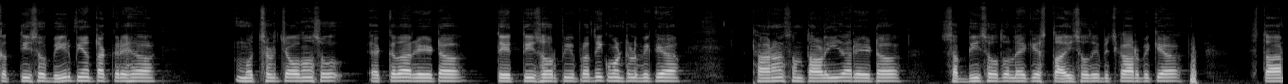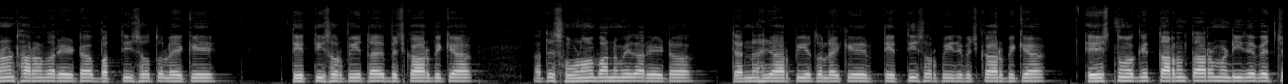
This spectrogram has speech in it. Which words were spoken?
3120 ਰੁਪਏ ਤੱਕ ਰਿਹਾ। ਮੁੱਛੜ 1401 ਦਾ ਰੇਟ 3300 ਰੁਪਏ ਪ੍ਰਤੀ ਕੁਇੰਟਲ ਵਿਕਿਆ 1847 ਦਾ ਰੇਟ 2600 ਤੋਂ ਲੈ ਕੇ 2700 ਦੇ ਵਿਚਕਾਰ ਵਿਕਿਆ 17 18 ਦਾ ਰੇਟ 3200 ਤੋਂ ਲੈ ਕੇ 3300 ਰੁਪਏ ਦੇ ਵਿਚਕਾਰ ਵਿਕਿਆ ਅਤੇ 1692 ਦਾ ਰੇਟ 3000 ਰੁਪਏ ਤੋਂ ਲੈ ਕੇ 3300 ਰੁਪਏ ਦੇ ਵਿਚਕਾਰ ਵਿਕਿਆ। ਇਸ ਤੋਂ ਅੱਗੇ ਤਰਨਤਾਰਨ ਮੰਡੀ ਦੇ ਵਿੱਚ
